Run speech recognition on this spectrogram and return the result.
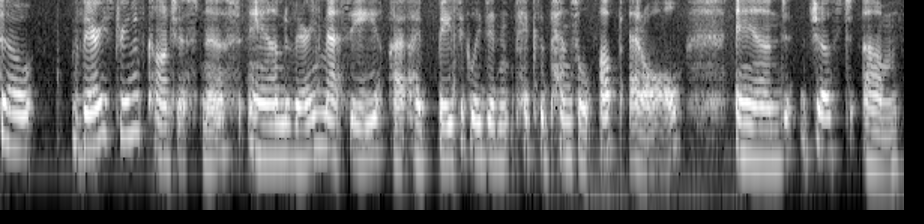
So, very stream of consciousness and very messy. I, I basically didn't pick the pencil up at all, and just um,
